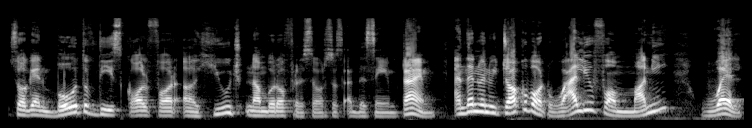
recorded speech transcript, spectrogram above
So again both of these call for a huge number of resources at the same time. And then when we talk about value for money? Well,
